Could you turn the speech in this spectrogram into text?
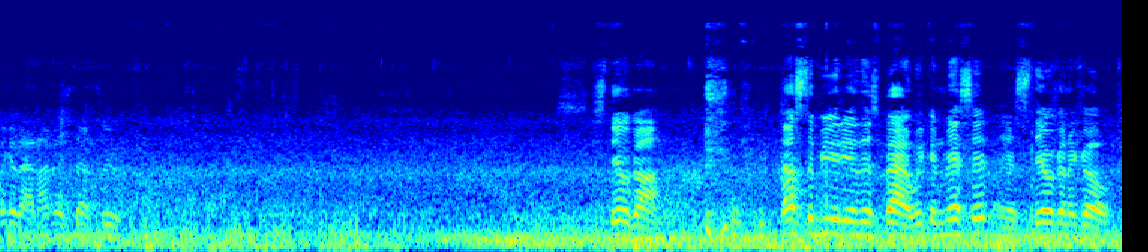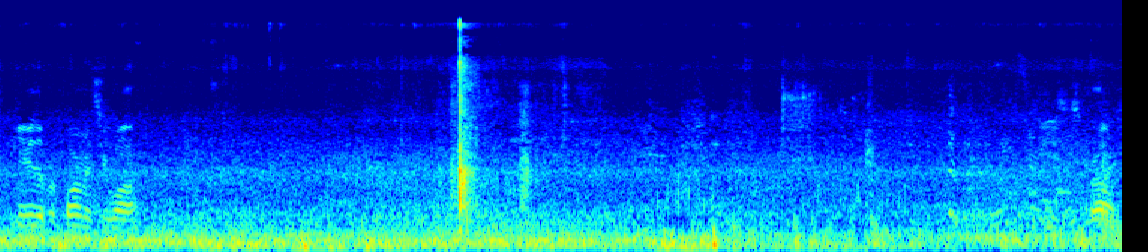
Look at that, I missed that too. Still gone. That's the beauty of this bat. We can miss it and it's still gonna go. Give you the performance you want. Jesus Christ.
